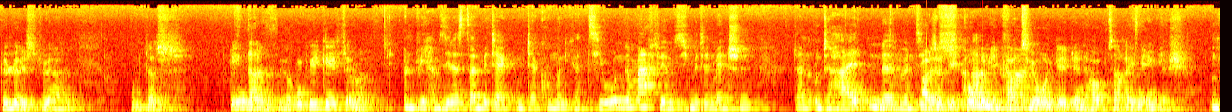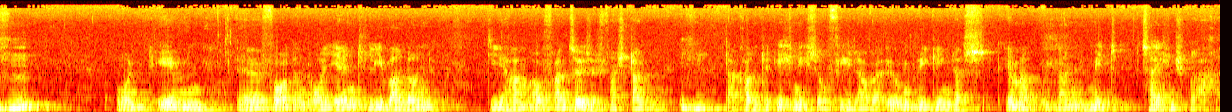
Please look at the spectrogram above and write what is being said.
gelöst werden. Und das ging dann, irgendwie geht es immer. Und wie haben Sie das dann mit der, mit der Kommunikation gemacht? Wie haben Sie sich mit den Menschen dann unterhalten? Wenn Sie also die Kommunikation geht in Hauptsache in Englisch. Mhm. Und im äh, Vorderen Orient, Libanon, die haben auch Französisch verstanden. Mhm. Da konnte ich nicht so viel, aber irgendwie ging das immer. Und dann mit Zeichensprache.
